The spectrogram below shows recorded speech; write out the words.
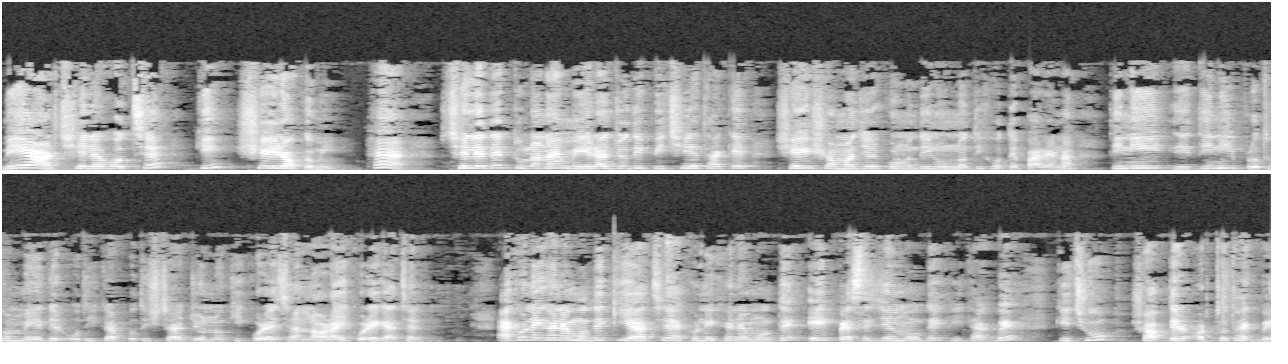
মেয়ে আর ছেলে হচ্ছে কি সেই রকমই। হ্যাঁ ছেলেদের তুলনায় মেয়েরা যদি পিছিয়ে থাকে, সেই সমাজের কোনোদিন উন্নতি হতে পারে না। তিনি তিনি প্রথম মেয়েদের অধিকার প্রতিষ্ঠার জন্য কি করেছেন? লড়াই করে গেছেন। এখন এখানের মধ্যে কি আছে? এখন এখানের মধ্যে এই প্যাসেজের মধ্যে কি থাকবে? কিছু শব্দের অর্থ থাকবে।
